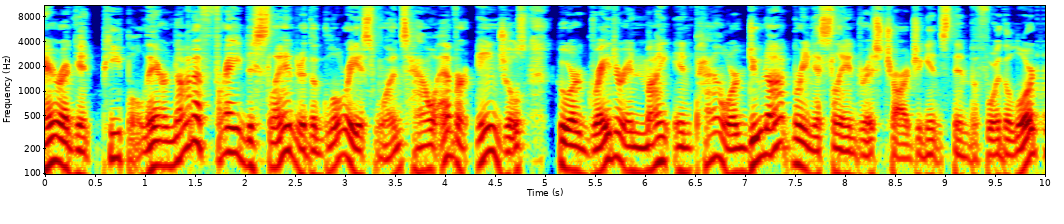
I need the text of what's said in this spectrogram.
arrogant people. They are not afraid to slander the glorious ones. However, angels who are greater in might and power do not bring a slanderous charge against them before the Lord.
